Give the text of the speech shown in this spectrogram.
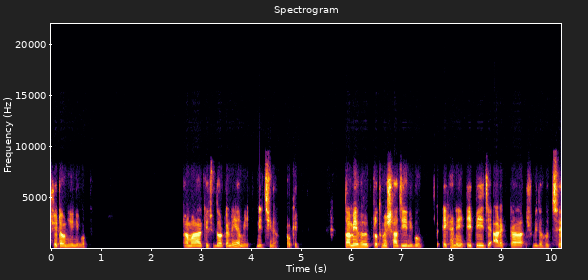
সেটাও নিয়ে নিব। আমার আর কিছু দরকার নেই, আমি নিচ্ছি না। ওকে তো আমি এভাবে প্রথমে সাজিয়ে নিব। এখানে এই পেজে আরেকটা সুবিধা হচ্ছে,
